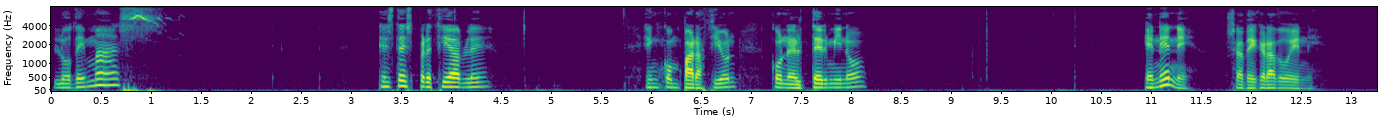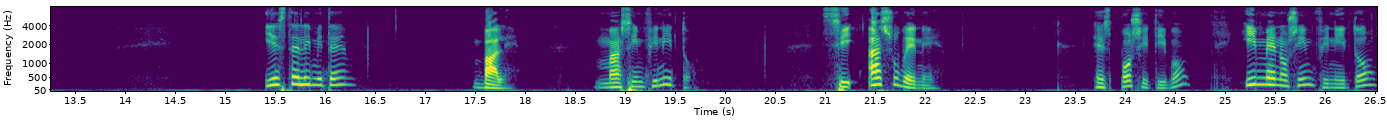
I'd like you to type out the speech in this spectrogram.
lo demás es despreciable en comparación con el término en n, o sea, de grado n. Y este límite vale más infinito. Si a sub n es positivo y menos infinito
